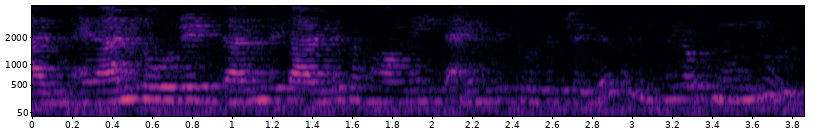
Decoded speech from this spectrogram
And an unloaded gun, regardless of how many times you throw the trigger, will be of no use.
